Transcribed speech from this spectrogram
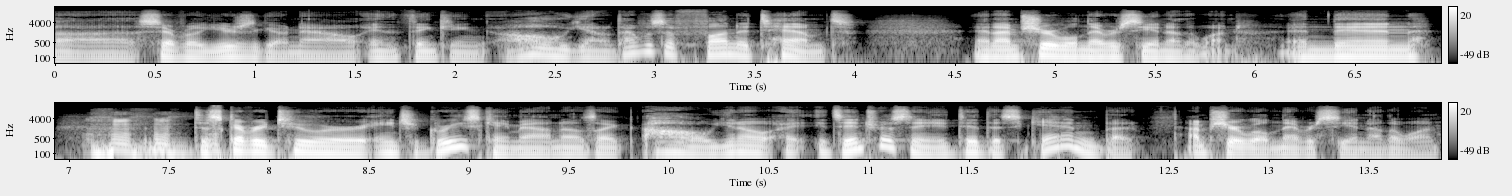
uh, several years ago now, and thinking, oh, you know, that was a fun attempt and I'm sure we'll never see another one. And then Discovery Tour Ancient Greece came out, and I was like, oh, you know, it's interesting it did this again, but I'm sure we'll never see another one.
